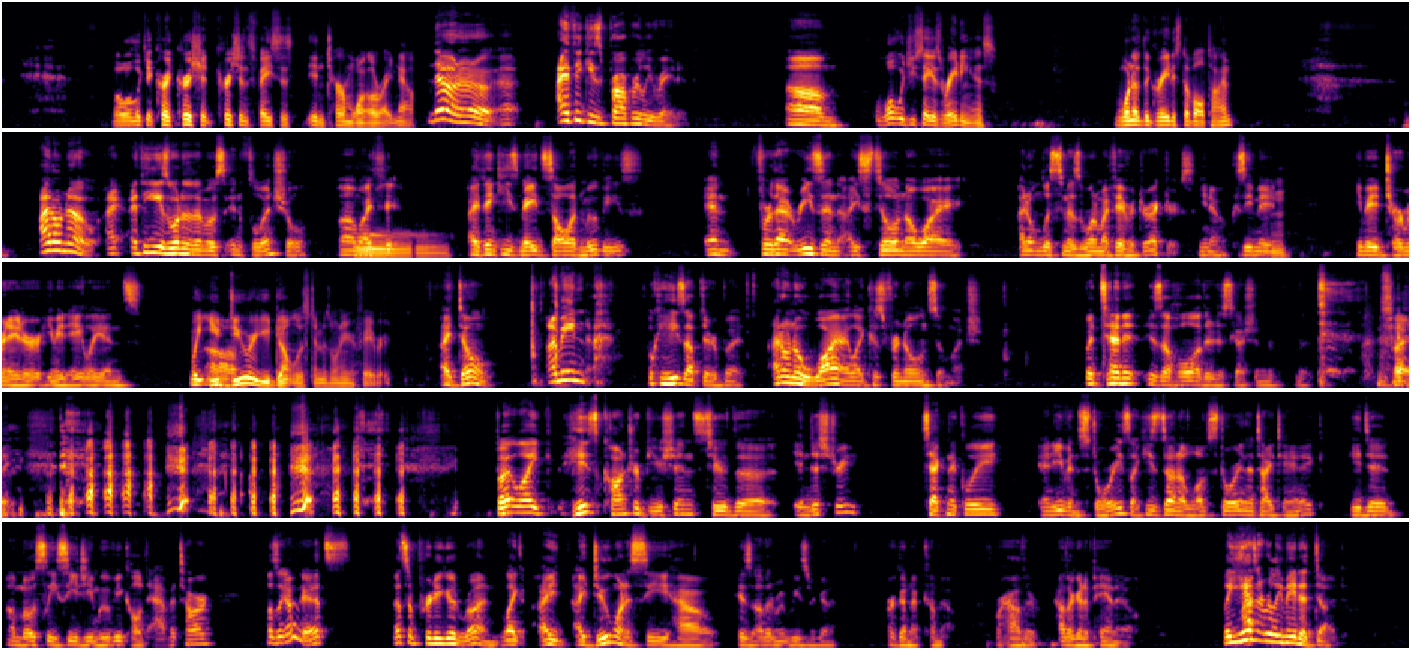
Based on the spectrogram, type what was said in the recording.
Oh, look at Christian. Christian's face is in turmoil right now. no, no, no. Uh, I think he's properly rated. Um, What would you say his rating is? One of the greatest of all time. I don't know. I, I think he's one of the most influential. Um, I think I think he's made solid movies, and for that reason, I still don't know why I don't list him as one of my favorite directors. You know, because he made Mhm. he made Terminator, he made Aliens. Wait, you Um, do or you don't list him as one of your favorite? I don't. I mean, okay, he's up there, but I don't know why I like Christopher Nolan so much. But Tenet is a whole other discussion. but but like his contributions to the industry technically and even stories like he's done a love story in the titanic he did a mostly cg movie called avatar i was like okay that's that's a pretty good run like i i do want to see how his other movies are gonna are gonna come out or how they're how they're gonna pan out like he hasn't really made a dud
